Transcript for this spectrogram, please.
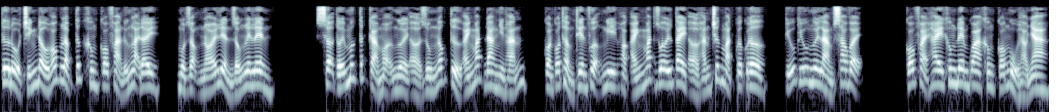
Tư đồ chính đầu góc lập tức không có phản ứng lại đây, một giọng nói liền giống lên lên. Sợ tới mức tất cả mọi người ở dùng ngốc tử ánh mắt đang nhìn hắn, còn có thẩm thiên phượng nghi hoặc ánh mắt rôi tay ở hắn trước mặt quơ quơ, cứu cứu ngươi làm sao vậy? Có phải hay không đêm qua không có ngủ hảo nha?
